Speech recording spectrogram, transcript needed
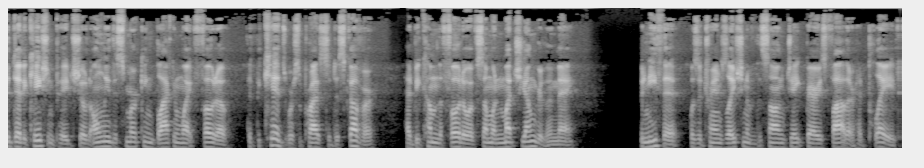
The dedication page showed only the smirking black and white photo that the kids were surprised to discover had become the photo of someone much younger than they. Beneath it was a translation of the song Jake Barry's father had played.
